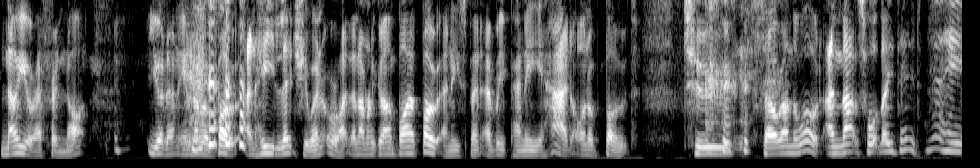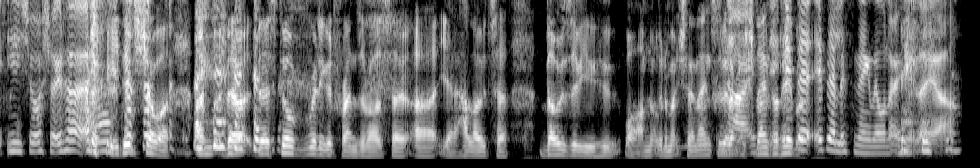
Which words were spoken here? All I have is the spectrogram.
No, you're effing not. You don't even have a boat. And he literally went, All right, then I'm going to go and buy a boat. And he spent every penny he had on a boat to sail around the world. And that's what they did. yeah, he, he sure showed her. He did show her. And they're, they're still really good friends of ours. So, uh, yeah, hello to those of you who, well, I'm not going to mention their names because we don't mention names on if, here. they're, But if they're listening, they'll know who they are.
